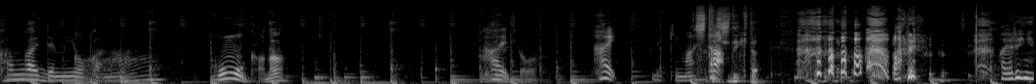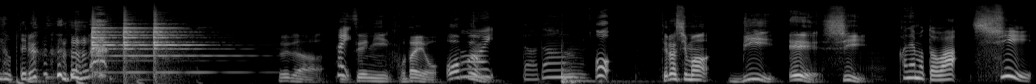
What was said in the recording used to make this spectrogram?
考えてみようかな。こうかな。はい。はい。できました。私できた。あれ？流行りに乗ってる？それでははい。一斉に答えをオープン、はい。ダダン。うん。お。寺島 BAC 金本は CAB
